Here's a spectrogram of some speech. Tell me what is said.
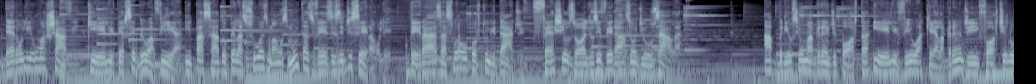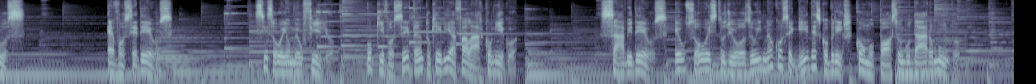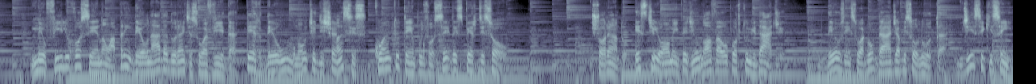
deram-lhe uma chave, que ele percebeu havia e passado pelas suas mãos muitas vezes e disseram-lhe: Terás a sua oportunidade, feche os olhos e verás onde usá-la. Abriu-se uma grande porta e ele viu aquela grande e forte luz. É você Deus? Se sou eu meu filho. O que você tanto queria falar comigo? Sabe Deus, eu sou estudioso e não consegui descobrir como posso mudar o mundo. Meu filho, você não aprendeu nada durante sua vida, perdeu um monte de chances, quanto tempo você desperdiçou? Chorando, este homem pediu nova oportunidade. Deus, em sua bondade absoluta, disse que sim.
